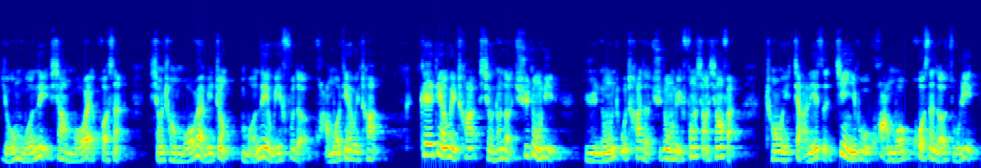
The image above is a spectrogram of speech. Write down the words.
由膜内向膜外扩散，形成膜外为正、膜内为负的跨膜电位差。该电位差形成的驱动力与浓度差的驱动力方向相反，成为钾离子进一步跨膜扩散的阻力，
